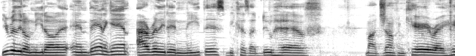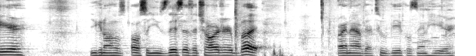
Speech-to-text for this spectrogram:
you really don't need all that. And then again, I really didn't need this because I do have my Jump-N-Carry right here. You can also use this as a charger, but right now I've got two vehicles in here.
